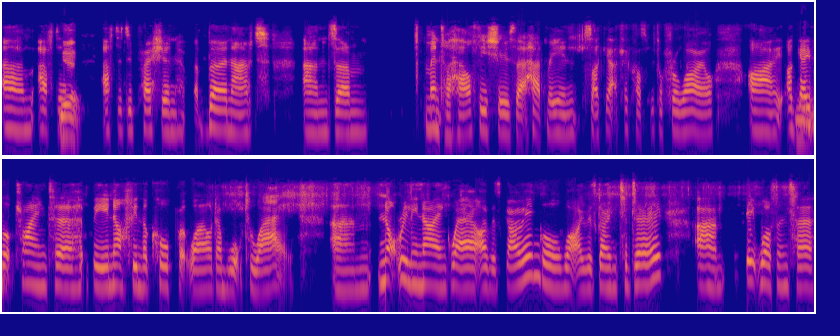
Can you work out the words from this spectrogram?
um, after yeah. after depression, burnout, and um, mental health issues that had me in psychiatric hospital for a while, I, I gave mm. up trying to be enough in the corporate world and walked away, um, not really knowing where I was going or what I was going to do. Um, it wasn't a,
